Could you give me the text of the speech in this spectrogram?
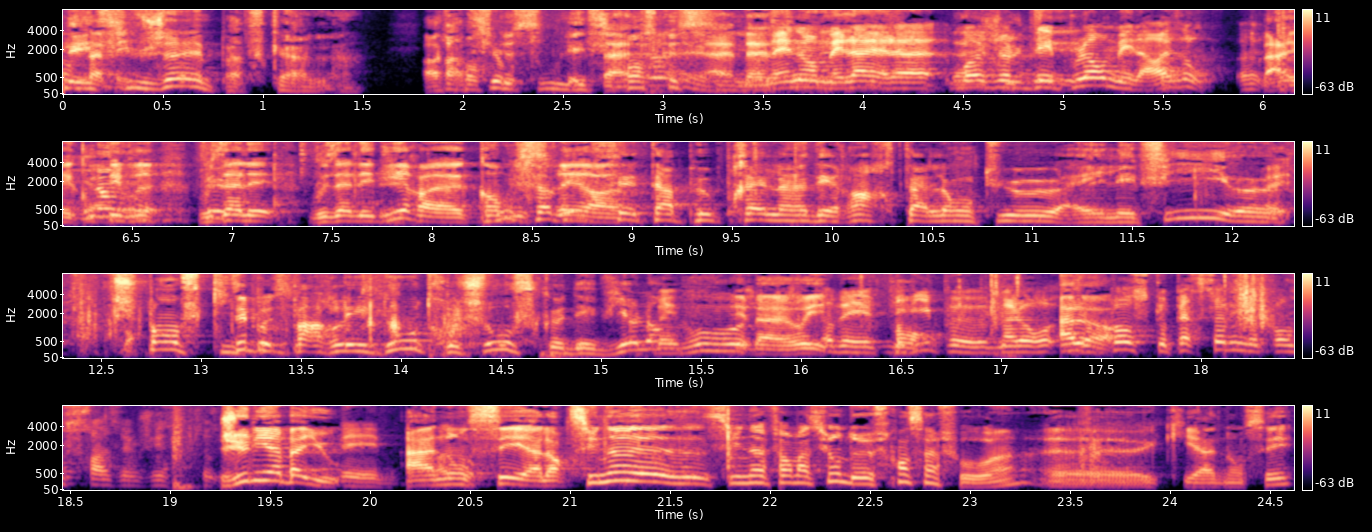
les sujets, Pascal. Ah, je pas pense que tous les je pense que sujets. si. bah, Mais non, mais là, elle a- moi je le écoutez- déplore, mais il a raison. Bah, écoutez, Non, vous, mais- vous allez, vous allez dire euh, quand vous, Vous savez, serez. euh, c'est à peu près l'un des rares talentueux à LFI. euh, Oui. Je pense qu'il peut possible. parler d'autre chose que des violences. Mais vous, Eh ben oui. non, mais. Philippe, euh, malheureusement, Alors. je pense que personne ne pensera. juste. Julien Bayou Mais- a annoncé, alors c'est une, euh, information de France Info hein, euh, qui a annoncé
